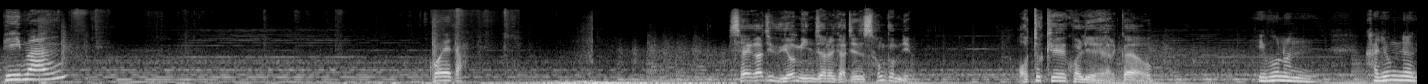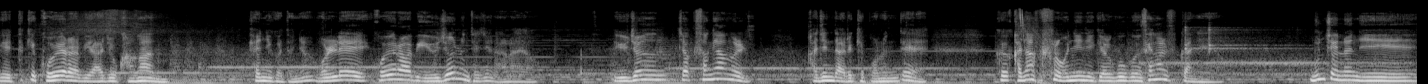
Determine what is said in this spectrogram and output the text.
비만, 고혈압. 세 가지 위험 인자를 가진 성금님. 어떻게 관리해야 할까요? 이분은 가족력이 특히 고혈압이 아주 강한 편이거든요. 원래 고혈압이 유전은 되진 않아요. 유전적 성향을 가진다 이렇게 보는데 그 가장 큰 원인이 결국은 생활 습관이에요. 문제는 이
